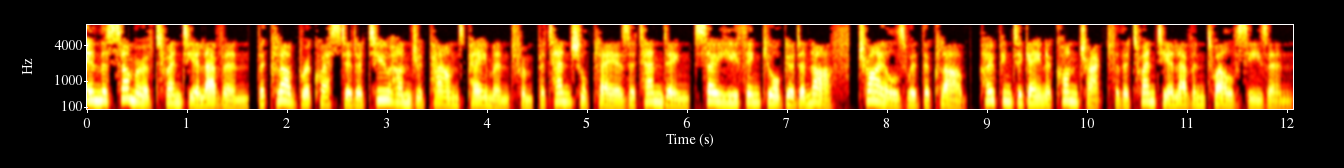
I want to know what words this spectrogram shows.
In the summer of 2011, the club requested a £200 payment from potential players attending So You Think You're Good Enough trials with the club, hoping to gain a contract for the 2011-12 season.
